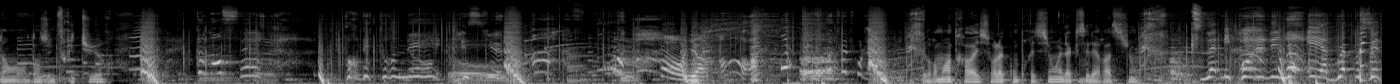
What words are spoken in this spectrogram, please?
dans, dans une friture. Comment faire pour détourner les yeux? C'est vraiment un travail sur la compression et l'accélération. Let me put it in your ear, represent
